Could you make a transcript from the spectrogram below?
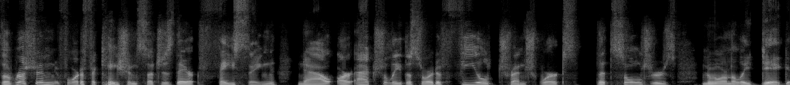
the Russian fortifications, such as they're facing now, are actually the sort of field trench works that soldiers normally dig.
